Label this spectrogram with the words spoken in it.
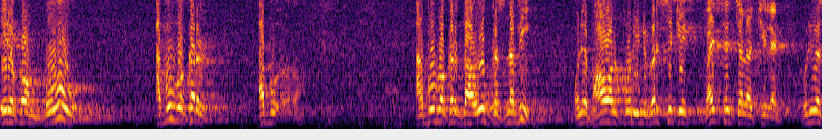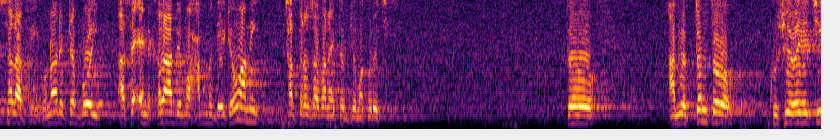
এরকম বহু আবু বকর, আবু আবু বকর দাউদ গজনবী উনি ভাওয়ালপুর ইউনিভার্সিটির ভাইস চ্যান্সেলর ছিলেন। উনিও সালাফি। ওনার একটা বই আছে এনকলাবে মোহাম্মদ, এটাও আমি ছাত্র জবানায় তর্জমা করেছি। তো আমি অত্যন্ত খুশি হয়েছি।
